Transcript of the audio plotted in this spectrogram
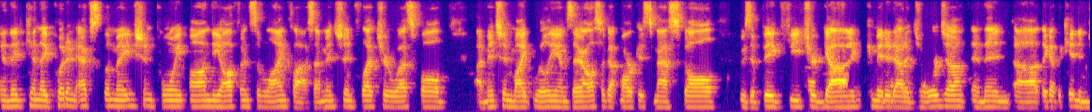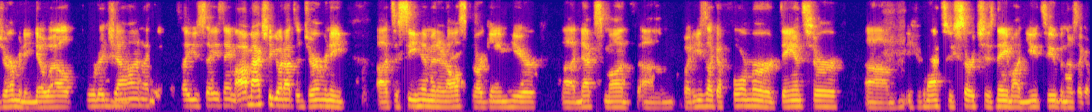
and then can they put an exclamation point on the offensive line class? I mentioned Fletcher Westfall. I mentioned Mike Williams. They also got Marcus Maskal, who's a big featured guy committed out of Georgia. And then uh, they got the kid in Germany, Noel Portnjagin, I think that's how you say his name. I'm actually going out to Germany uh, to see him in an all star game here uh, next month. Um, but he's like a former dancer. Um, you can actually search his name on YouTube, and there's like a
